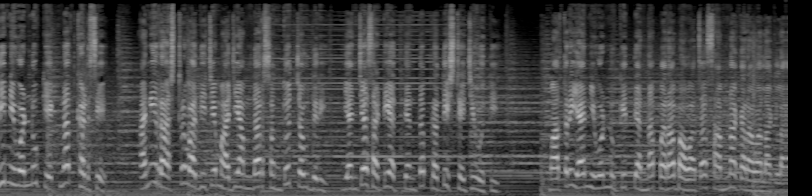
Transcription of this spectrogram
ही निवडणूक एकनाथ खडसे आणि राष्ट्रवादीचे माजी आमदार संतोष चौधरी यांच्यासाठी अत्यंत प्रतिष्ठेची होती. मात्र या निवडणुकीत त्यांना पराभवाचा सामना करावा लागला.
